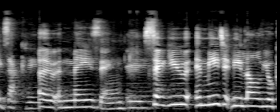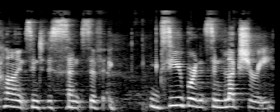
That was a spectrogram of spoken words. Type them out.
Exactly. Oh, amazing. So you immediately lull your clients into this sense of exuberance and luxury.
